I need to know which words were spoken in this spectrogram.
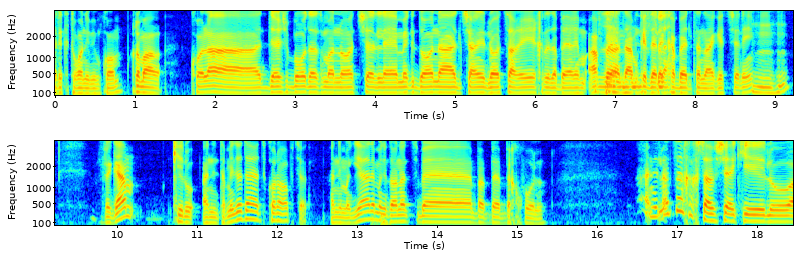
אלקטרוני במקום. כלומר, כל הדשבורד הזמנות של אה, מקדונלדס, שאני לא צריך לדבר עם אף בן אדם כדי נפלא. לקבל את הנאגץ שלי. מהמם. וגם, כאילו, אני תמיד יודע את כל האופציות. אני מגיע למקדונלדס ב- ב- ב- בחו"ל. אני לא צריך עכשיו שכאילו,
